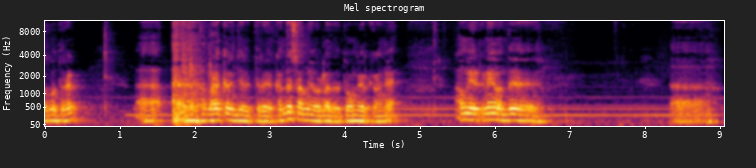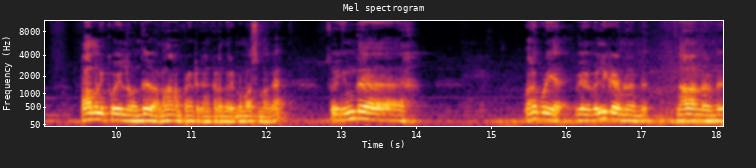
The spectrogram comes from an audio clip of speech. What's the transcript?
சகோதரர் வழக்கறிஞர் திரு கந்தசாமி அவர்கள் அதை துவங்க இருக்கிறாங்க. அவங்க ஏற்கனவே வந்து பாமணி கோயிலில் வந்து அன்னதானம் பண்ணிட்டு இருக்காங்க கடந்த ரெண்டு மாதமாக ஸோ இந்த வரக்கூடிய வெ- வெள்ளிக்கிழமையிலேருந்து நாளாண்டிலேருந்து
